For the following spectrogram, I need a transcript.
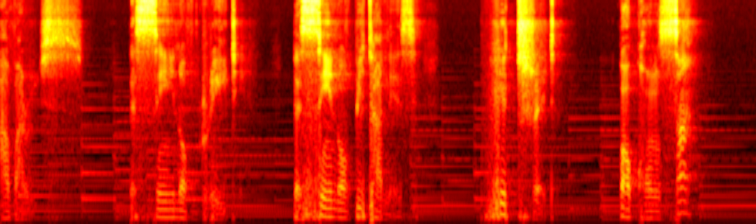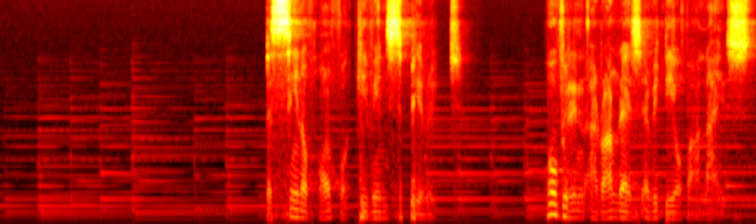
avarice, the sin of greed, the sin of bitterness, hatred, or concern, the sin of unforgiving spirit hovering around us every day of our lives.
